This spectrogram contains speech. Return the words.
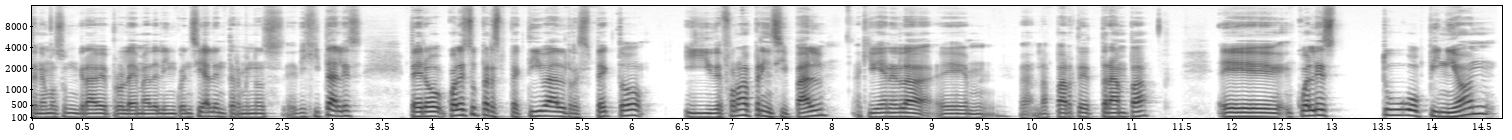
tenemos un grave problema delincuencial en términos eh, digitales, pero, ¿cuál es tu perspectiva al respecto? Y de forma principal, aquí viene la, em, la parte trampa. Eh, ¿Cuál es tu opinión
